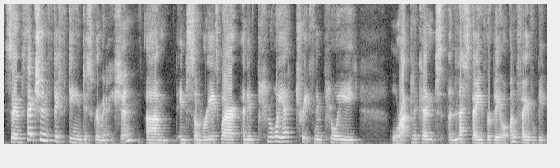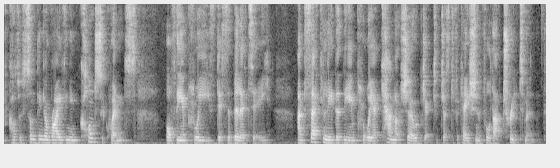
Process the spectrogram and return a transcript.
So, Section 15 discrimination, um, in summary, is where an employer treats an employee or applicant less favourably or unfavourably because of something arising in consequence of the employee's disability. And secondly, that the employer cannot show objective justification for that treatment.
